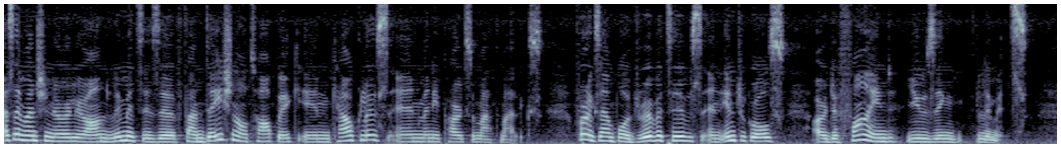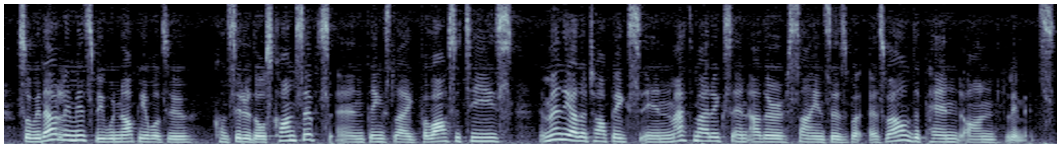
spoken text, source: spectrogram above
As I mentioned earlier on, limits is a foundational topic in calculus and many parts of mathematics. For example, derivatives and integrals are defined using limits. So without limits, we would not be able to consider those concepts and things like velocities and many other topics in mathematics and other sciences as well depend on limits.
